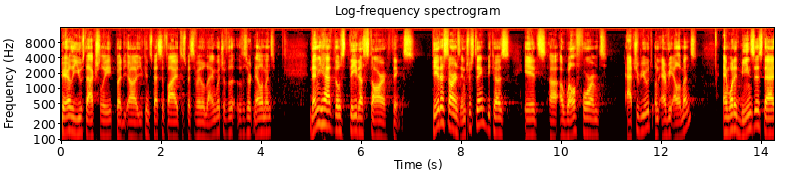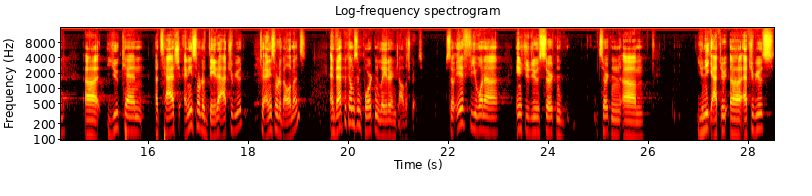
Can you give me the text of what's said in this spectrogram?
barely used actually, but uh, you can specify to specify the language of, the, of a certain element. Then you have those data star things. Data star is interesting because it's uh, a well-formed attribute on every element. And what it means is that uh, you can attach any sort of data attribute to any sort of element, and that becomes important later in JavaScript. So if you want to introduce certain, certain um, unique attri uh, attributes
